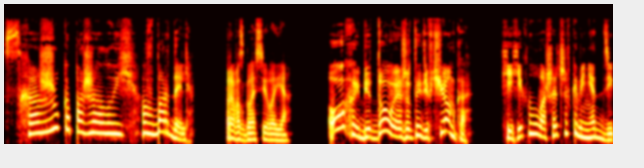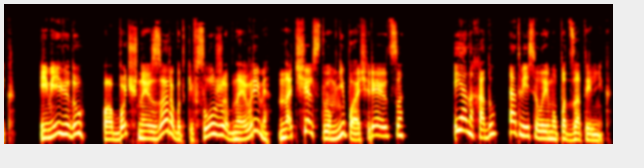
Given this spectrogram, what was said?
«Схожу-ка, пожалуй, в бордель», — провозгласила я. «Ох и бедовая же ты девчонка!» — хихикнул вошедший в кабинет Дик. «Имей в виду, Побочные заработки в служебное время начальством не поощряются. Я на ходу отвесила ему подзатыльник.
